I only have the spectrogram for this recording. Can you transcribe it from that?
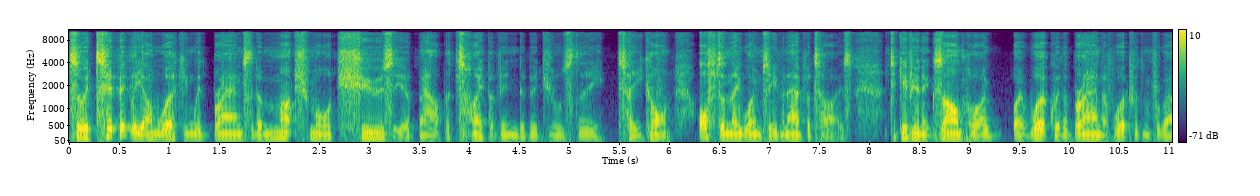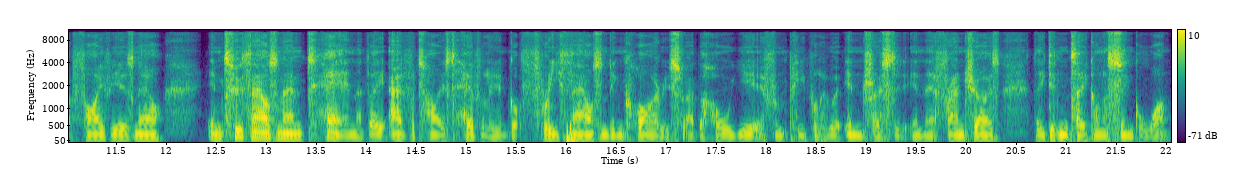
So typically I'm working with brands that are much more choosy about the type of individuals they take on. Often they won't even advertise. To give you an example, I, I work with a brand, I've worked with them for about five years now. In 2010, they advertised heavily and got 3,000 inquiries throughout the whole year from people who were interested in their franchise. They didn't take on a single one.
